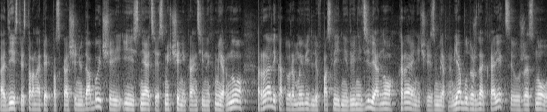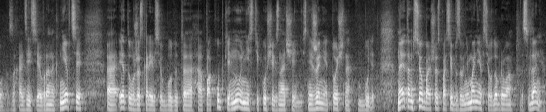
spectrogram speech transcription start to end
действий стран ОПЕК по сокращению добычи и снятия, смягчения карантинных мер. Но ралли, которое мы видели в последние две недели, оно крайне чрезмерным. Я буду ждать коррекции, уже снова заходить в рынок нефти. Это уже, скорее всего, будут покупки, но не с текущих значений. Снижение точно будет. На этом все. Большое спасибо за внимание. Всего доброго. До свидания.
